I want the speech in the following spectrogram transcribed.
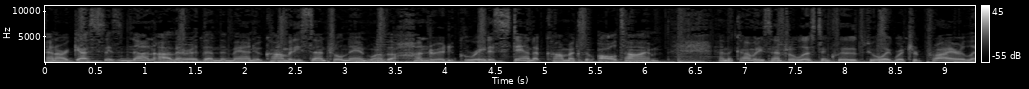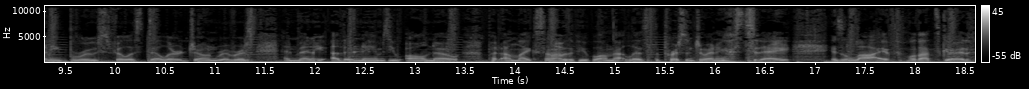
and our guest is none other than the man who Comedy Central named one of the 100 greatest stand up comics of all time. And the Comedy Central list includes people like Richard Pryor, Lenny Bruce, Phyllis Diller, Joan Rivers, and many other names you all know. But unlike some of the people on that list, the person joining us today is alive. Well, that's good.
